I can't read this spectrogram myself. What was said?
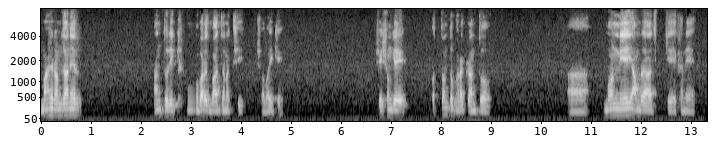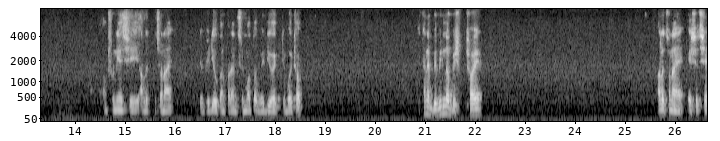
মাহে রমজানের আন্তরিক মোবারকবাদ জানাচ্ছি সবাইকে সেই সঙ্গে অত্যন্ত ভারাক্রান্ত আহ, মন নিয়েই আমরা আজকে এখানে অংশ নিয়েছি আলোচনায়, যে ভিডিও কনফারেন্সের মতো ভিডিও একটি বৈঠক। এখানে বিভিন্ন বিষয় আলোচনায় এসেছে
